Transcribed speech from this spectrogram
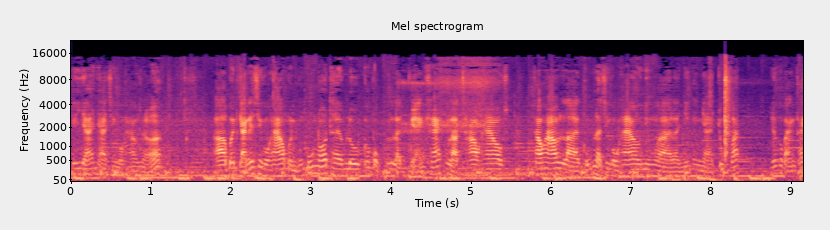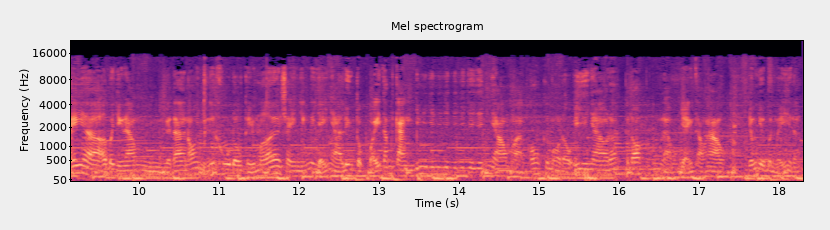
cái giá nhà single house nữa. À, bên cạnh cái single house mình cũng muốn nói thêm luôn có một cái lệnh dạng khác là townhouse. Townhouse là cũng là single house nhưng mà là những căn nhà chung vách nếu các bạn thấy ờ, ở bên Việt Nam người ta nói những cái khu đô thị mới xây những cái dãy nhà liên tục 7 8 căn dính dính dính, dính, dính, dính nhau mà có cái màu đồ y như nhau đó cái đó cũng là một dạng townhouse giống như bên Mỹ vậy đó.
